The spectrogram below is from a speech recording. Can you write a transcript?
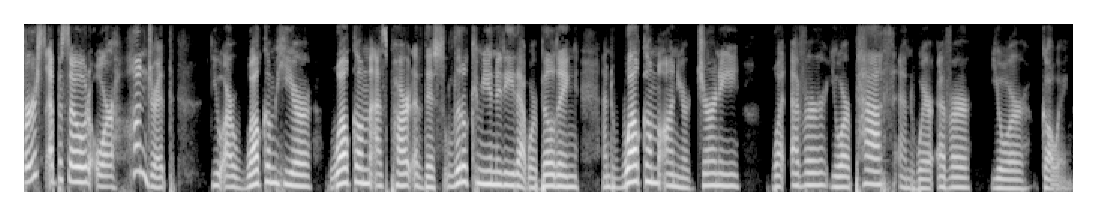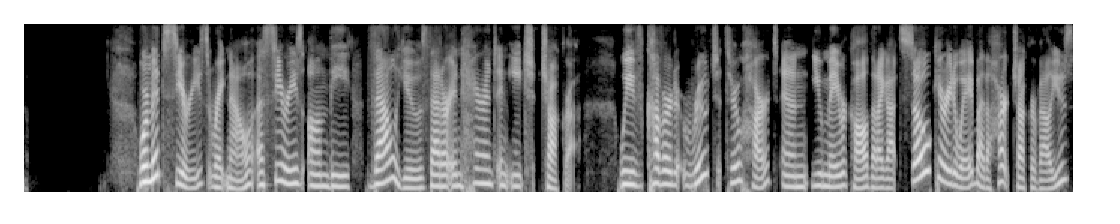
first episode or hundredth, you are welcome here. Welcome as part of this little community that we're building, and welcome on your journey, whatever your path and wherever you're going. We're mid series right now, a series on the values that are inherent in each chakra. We've covered root through heart, and you may recall that I got so carried away by the heart chakra values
